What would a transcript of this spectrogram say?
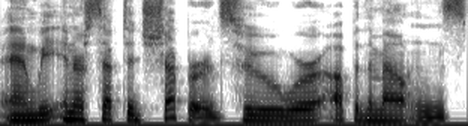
and we intercepted shepherds who were up in the mountains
